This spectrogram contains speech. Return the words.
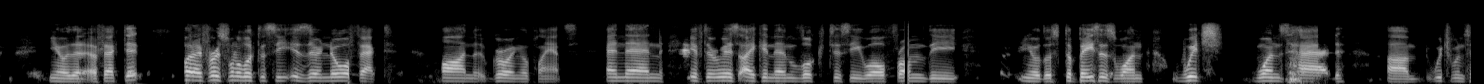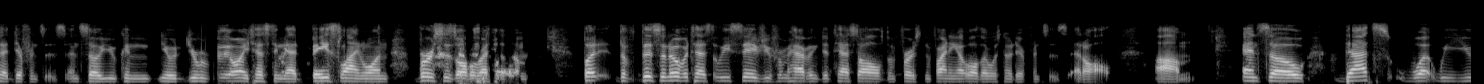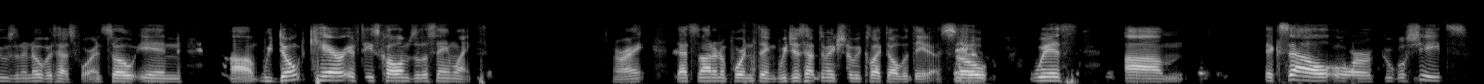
you know, that affect it. But I first want to look to see is there no effect on the growing the plants and then if there is, I can then look to see well from the you know the the basis one which ones had um, which ones had differences, and so you can you know you're really only testing that baseline one versus all the rest of them. But the, this ANOVA test at least saves you from having to test all of them first and finding out well there was no differences at all. Um, and so that's what we use an ANOVA test for. And so in um, we don't care if these columns are the same length. All right, that's not an important thing. We just have to make sure we collect all the data. So with um, Excel or Google Sheets,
